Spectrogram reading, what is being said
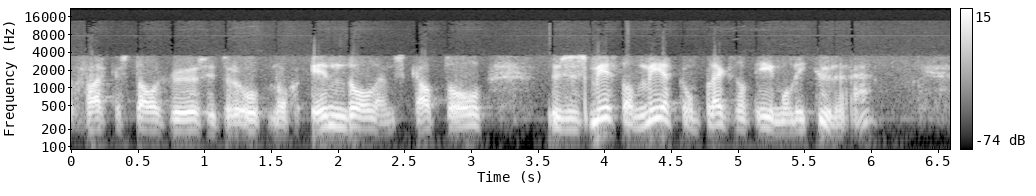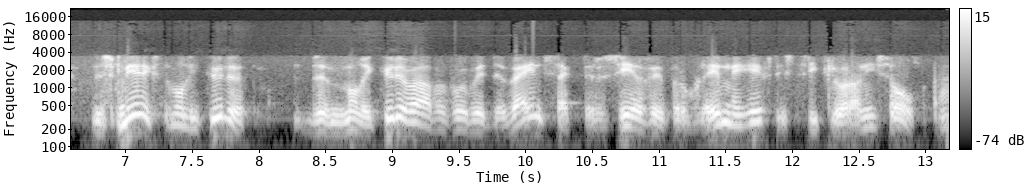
varkenstalgeur zit er ook nog indol en skatol. Dus het is meestal meer complex dan één moleculen. Hè? De smerigste moleculen de moleculen waar bijvoorbeeld de wijnsector zeer veel problemen mee heeft, is tricloranisol. Hè.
